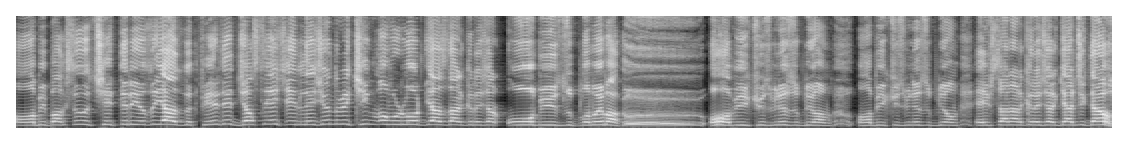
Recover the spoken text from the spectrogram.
Abi baksana chatlere yazı yazdı. Feride Just Age Legendary King Overlord yazdı arkadaşlar. Abi zıplamaya bak. Abi 200 bine zıplıyorum. Abi 200 bine zıplıyorum. Efsane arkadaşlar gerçekten.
